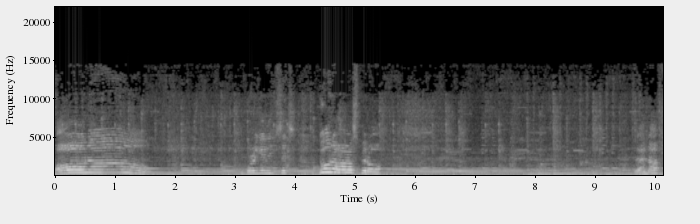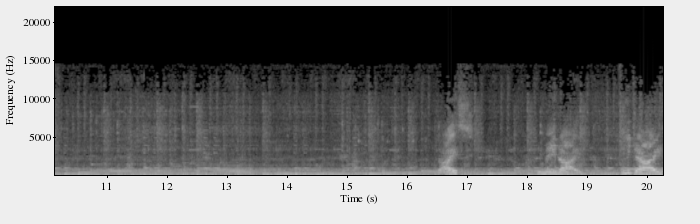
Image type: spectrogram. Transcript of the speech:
Oh no! We're getting six. Build a hospital. That enough? Guys, we may die. We die.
